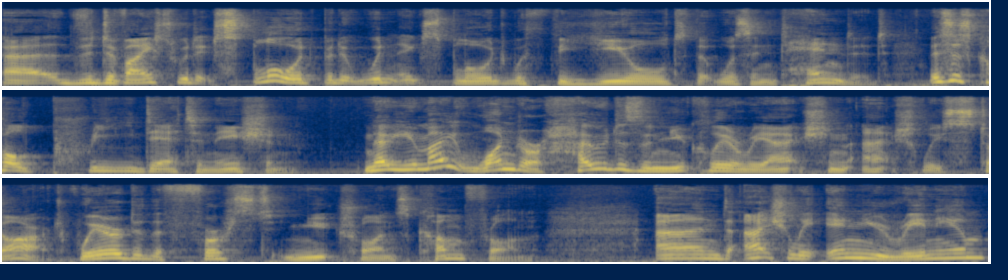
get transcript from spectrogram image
uh, the device would explode, but it wouldn't explode with the yield that was intended. This is called pre-detonation. Now you might wonder, how does the nuclear reaction actually start? Where do the first neutrons come from? And actually in uranium,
